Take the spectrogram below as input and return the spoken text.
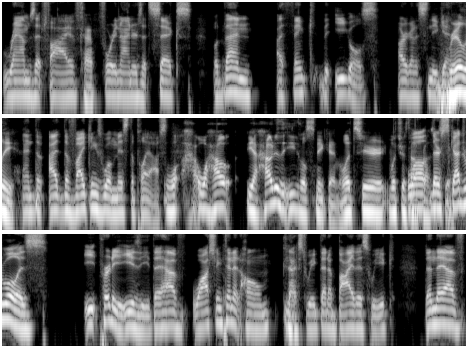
Rams at five, Okay. 49ers at six. But then I think the Eagles are going to sneak in. Really. And the I, the Vikings will miss the playoffs. Wha- How, how? Yeah. How do the Eagles sneak in? What's your What's your thought Well, their here? schedule is e- pretty easy. They have Washington at home Okay. next week. That a bye this week. Then they have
